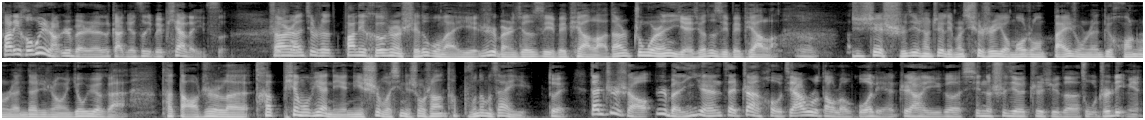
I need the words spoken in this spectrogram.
巴黎和会上，日本人感觉自己被骗了一次。当然，就是巴黎和会上谁都不满意，日本人觉得自己被骗了，当然中国人也觉得自己被骗了。嗯，这实际上这里面确实有某种白种人对黄种人的这种优越感，它导致了他骗不骗你，你是否心理受伤，他不那么在意。对，但至少日本依然在战后加入到了国联这样一个新的世界秩序的组织里面。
